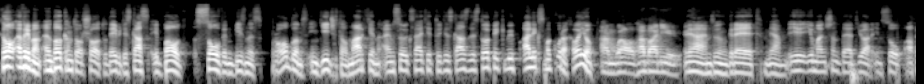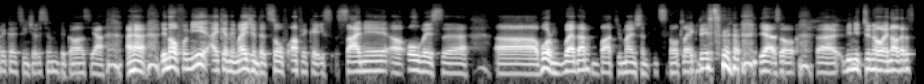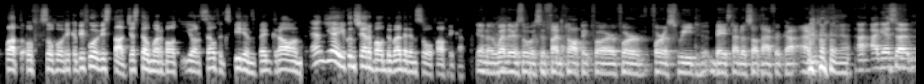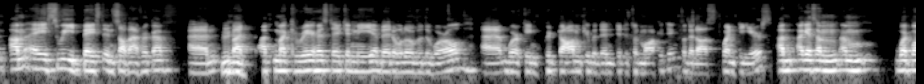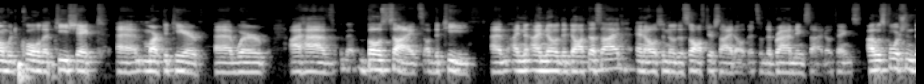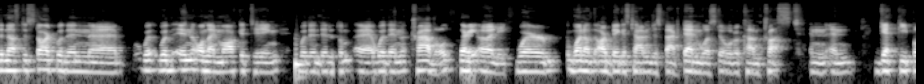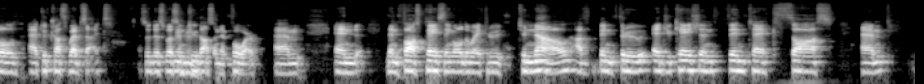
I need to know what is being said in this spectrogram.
Hello everyone and welcome to our show. Today we discuss about solving business problems in digital marketing. I'm so excited to discuss this topic with Alex Makura. How are you? I'm well. How about you? Yeah, I'm doing great. Yeah, you, you mentioned that you are in South Africa. It's interesting because yeah, uh, you know, for me, I can imagine that South Africa is sunny, uh, always uh, uh warm weather. But you mentioned it's not like this. yeah, so uh, we need to know another part of South Africa before we start. Just tell more more about your self experience, background, and yeah, you can share about the weather in South Africa. Yeah, no, weather is always a fun topic for for for a Swede based out of South Africa. Um, yeah. I, I, guess um, I'm a Swede based in South Africa. Um, mm-hmm. But my career has taken me a bit all over the world, uh, working predominantly within digital marketing for the last 20 years. Um, I guess I'm, I'm what one would call a T-shaped uh, marketeer, uh, where I have both sides of the T. Um, I, I know the data side and I also know the softer side of it, so the branding side of things. I was fortunate enough to start within uh, within online marketing, within digital, uh, within travel very early, where one of our biggest challenges back then was to overcome trust and and get people uh, to trust websites. So this was mm-hmm. in 2004, um, and then fast pacing all the way through to now. I've been through education, fintech, SaaS, um,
